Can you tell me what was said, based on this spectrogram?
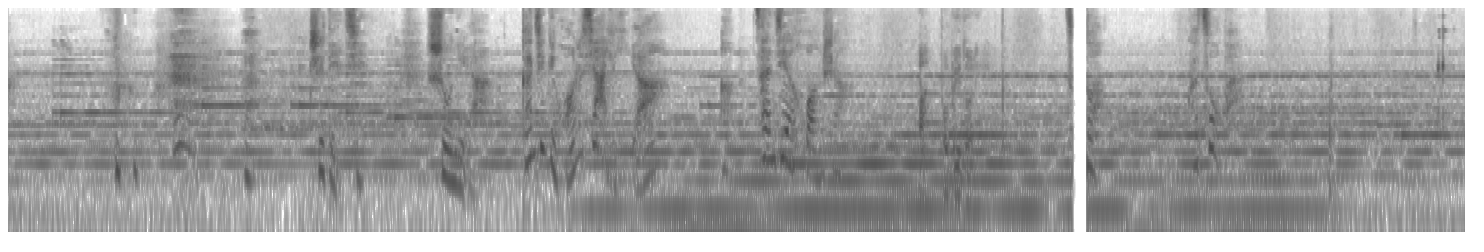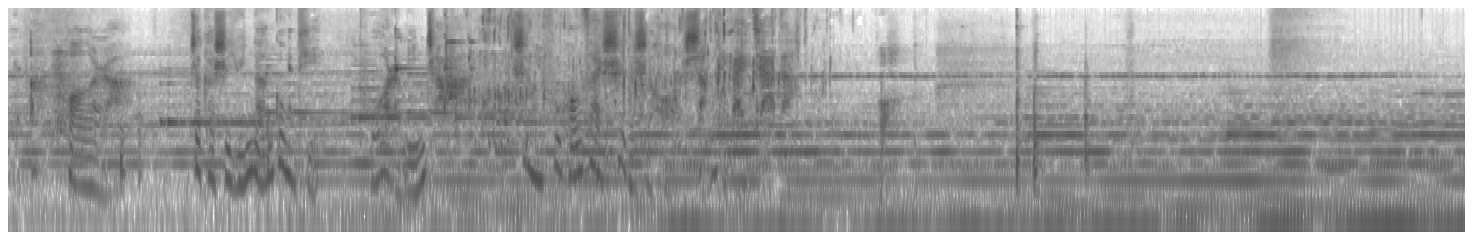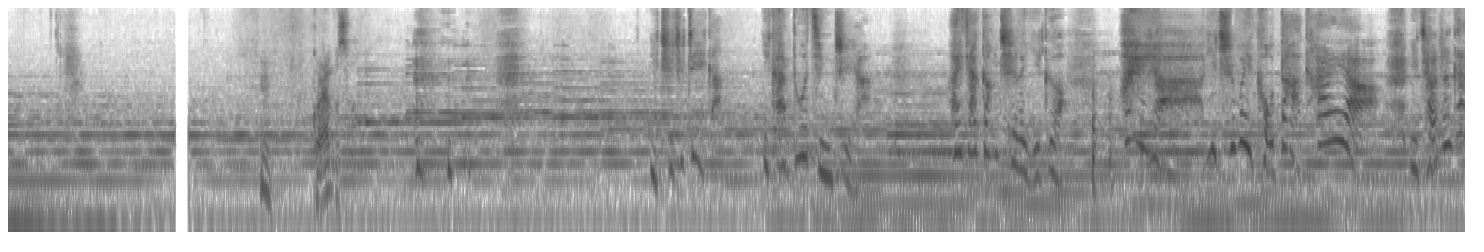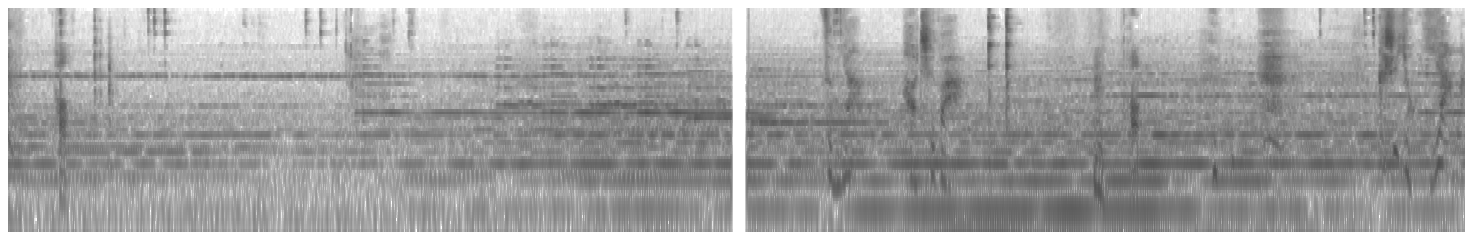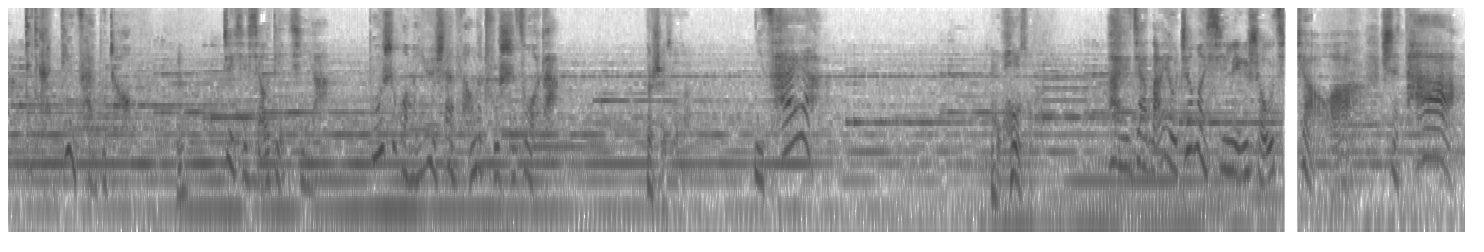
吃点心，淑女啊，赶紧给皇上下礼呀！啊，参见皇上。啊，不必多礼。坐，吧。啊，皇儿啊，这可是云南贡品普洱名茶，是你父皇在世的时候赏给哀家的。啊，嗯，果然不错。你吃吃这个，你看多精致啊！哀家刚吃了一个，吃胃口大开呀！你尝尝看。好，怎么样？好吃吧？嗯，好。可是有一样啊，你肯定猜不着。嗯这些小点心呀，不是我们御膳房的厨师做的。那谁做的？你猜呀？母后做的。哀家哪有这么心灵手巧啊？是她，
